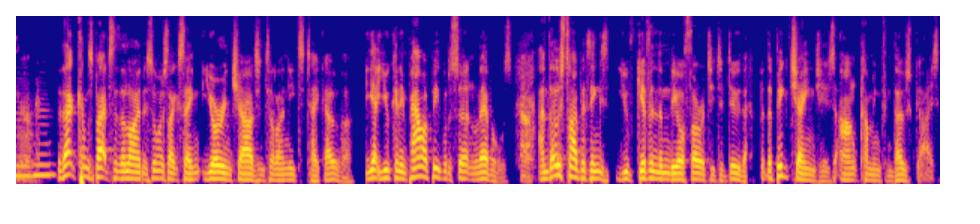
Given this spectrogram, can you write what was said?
Mm-hmm. That comes back to the line. It's almost like saying you're in charge until I need to take over. Yeah, you can empower people to certain levels, yeah. and those type of things. You've given them the authority to do that. But the big changes aren't coming from those guys.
